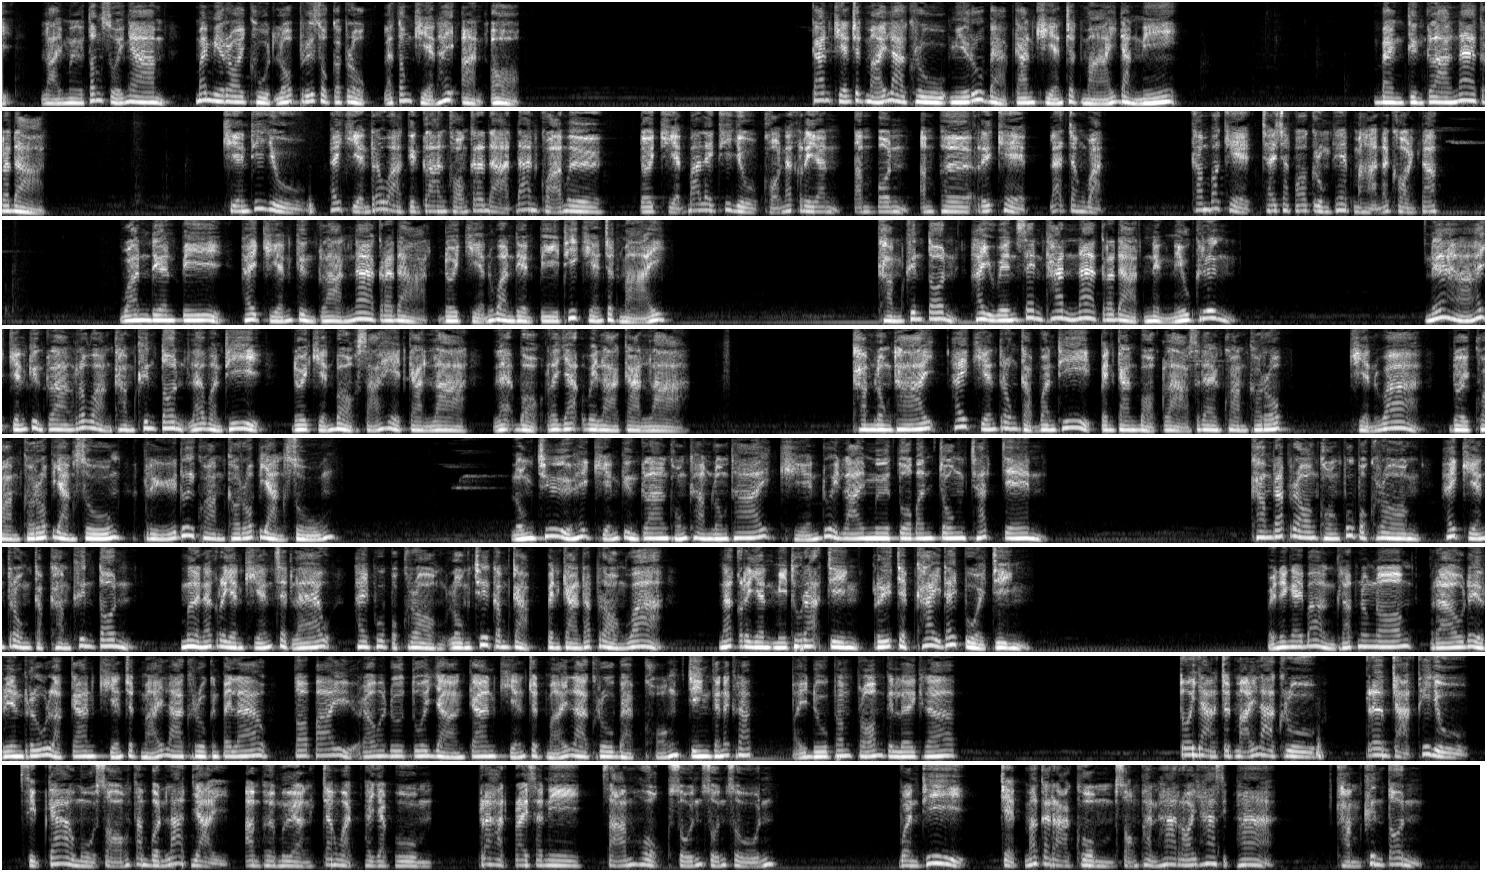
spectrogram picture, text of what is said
ลายมือต้องสวยงาม ไม่มีรอยขูดลบหรือสกปรก และต้องเขียนให้อ่านออก การเขียนจดหมายลาครูมีรูปแบบการเขียนจดหมายดังนี้ แบ่งกึ่งกลางหน้ากระดาษ เขียนที่อยู่ให้เขียนระหว่างกึ่งกลางของกระดาษด้านขวามือ โดยเขียนบ้านเลขที่อยู่ของนักเรียน ตำบล อำเภอ หรือเขต และจังหวัด คำว่าเขตใช้เฉพาะกรุงเทพมหานครครับ วันเดือนปีให้เขียนกึ่งกลางหน้ากระดาษ โดยเขียนวันเดือนปีที่เขียนจดหมาย คำขึ้นต้นให้เว้นเส้นขั้นหน้ากระดาษหนึ่งนิ้วครึ่ง เนื้อหาให้เขียนกึ่งกลางระหว่างคำขึ้นต้นและวันที่ โดยเขียนบอกสาเหตุการลา และบอกระยะเวลาการลาคำลงท้ายให้เขียนตรงกับวันที่เป็นการบอกกล่าวแสดงความเคารพ เขียนว่า โดยความเคารพอย่างสูง หรือด้วยความเคารพอย่างสูง ลงชื่อให้เขียนกึ่งกลางของคำลงท้าย เขียนด้วยลายมือตัวบรรจงชัดเจนคำรับรองของผู้ปกครองให้เขียนตรงกับคำขึ้นต้น เมื่อนักเรียนเขียนเสร็จแล้ว ให้ผู้ปกครองลงชื่อกำกับเป็นการรับรองว่า นักเรียนมีธุระจริง หรือเจ็บไข้ได้ป่วยจริง เป็นยังไงบ้างครับน้องๆ เราได้เรียนรู้หลักการเขียนจดหมายลาครูกันไปแล้ว ต่อไปเรามาดูตัวอย่างการเขียนจดหมายลาครูแบบของจริงกันนะครับ ไปดูพร้อมๆกันเลยครับ ตัวอย่างจดหมายลาครู เริ่มจากที่อยู่ 19 หมู่ 2 ตำบลลาดใหญ่ อำเภอเมือง จังหวัดชัยภูมิ รหัสไปรษณีย์36000 วันที่ 7 มกราคม 2555คำขึ้นต้น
